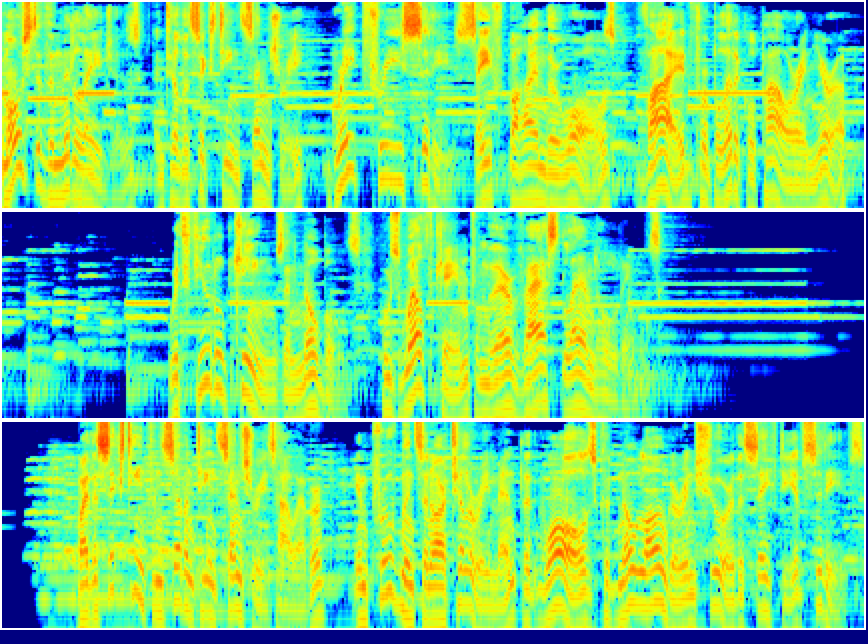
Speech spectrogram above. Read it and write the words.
most of the Middle Ages, until the 16th century, great free cities, safe behind their walls, vied for political power in Europe. With feudal kings and nobles, whose wealth came from their vast landholdings. By the 16th and 17th centuries, however, improvements in artillery meant that walls could no longer ensure the safety of cities.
